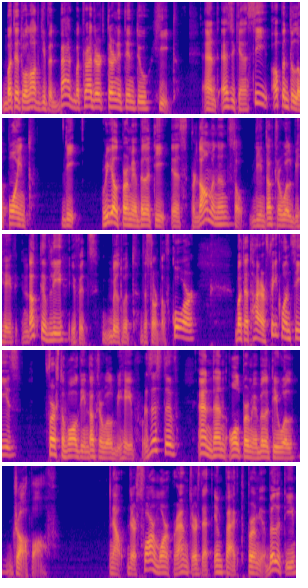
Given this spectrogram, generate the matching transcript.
but it will not give it back, but rather turn it into heat. And as you can see, up until a point, the real permeability is predominant, so the inductor will behave inductively if it's built with this sort of core. But at higher frequencies, first of all, the inductor will behave resistive, and then all permeability will drop off. Now, there's far more parameters that impact permeability,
